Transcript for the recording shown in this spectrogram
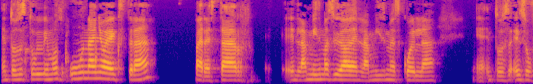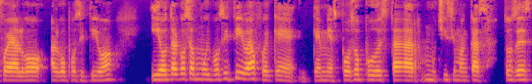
entonces tuvimos un año extra para estar en la misma ciudad, en la misma escuela, entonces eso fue algo, algo positivo. Y otra cosa muy positiva fue que, que mi esposo pudo estar muchísimo en casa. Entonces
